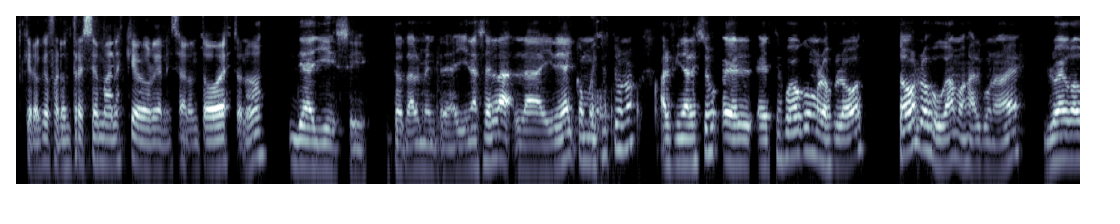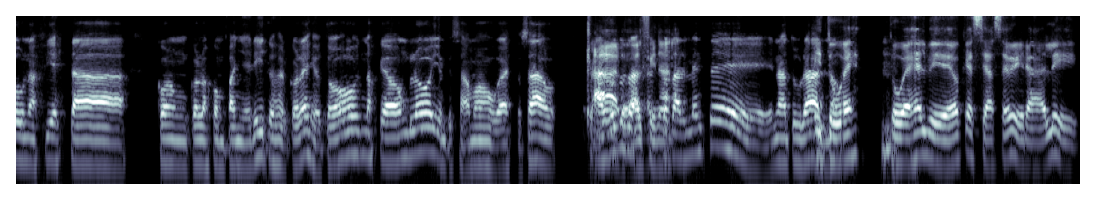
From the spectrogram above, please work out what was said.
creo que fueron tres semanas que organizaron todo esto, ¿no? De allí, sí, totalmente. De allí nace la, la idea y como dices tú, ¿no? Al final eso, el, este juego con los globos, todos lo jugamos alguna vez, luego de una fiesta con, con, los compañeritos del colegio. Todos nos quedaba un globo y empezamos a jugar esto. O sea, claro, al final. totalmente natural. Y tú, ves, tú ves el video que se hace viral y,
